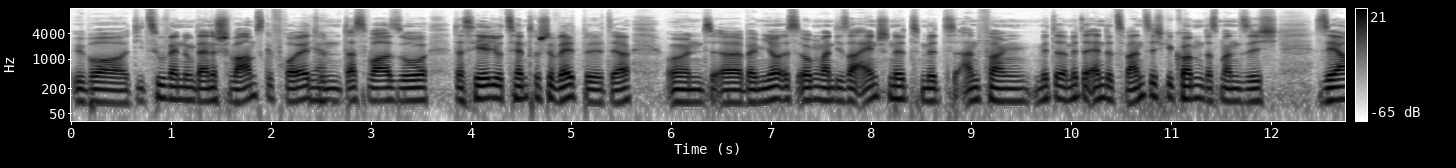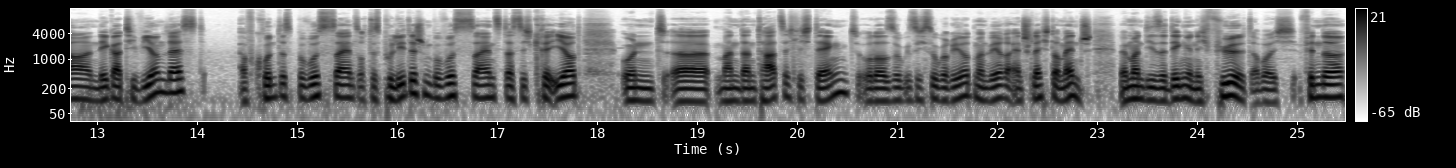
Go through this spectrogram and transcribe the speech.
über die Zuwendung deines Schwarms gefreut ja. und das war so das heliozentrische Weltbild, ja. Und äh, bei mir ist irgendwann dieser Einschnitt mit Anfang, Mitte, Mitte, Ende 20 gekommen, dass man sich sehr negativieren lässt aufgrund des Bewusstseins, auch des politischen Bewusstseins, das sich kreiert und äh, man dann tatsächlich denkt oder so, sich suggeriert, man wäre ein schlechter Mensch, wenn man diese Dinge nicht fühlt. Aber ich finde,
